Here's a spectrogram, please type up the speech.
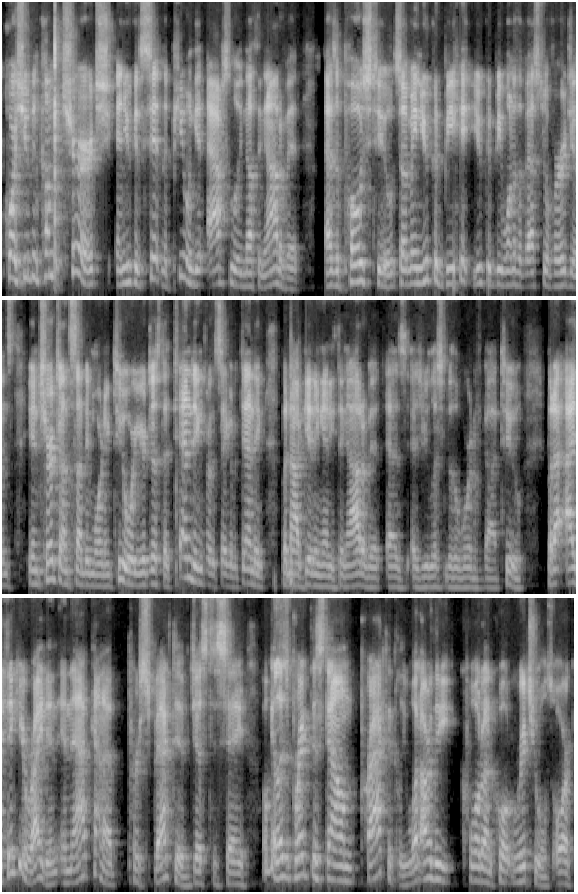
Of course, you can come to church and you can sit in the pew and get absolutely nothing out of it, as opposed to so i mean you could be you could be one of the vestal virgins in church on sunday morning too where you're just attending for the sake of attending but not getting anything out of it as as you listen to the word of god too but i, I think you're right in, in that kind of perspective just to say okay let's break this down practically what are the quote unquote rituals or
